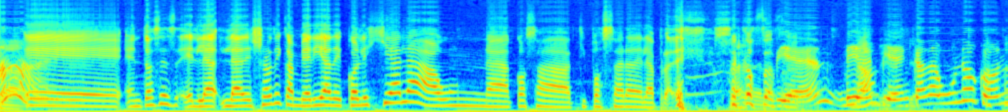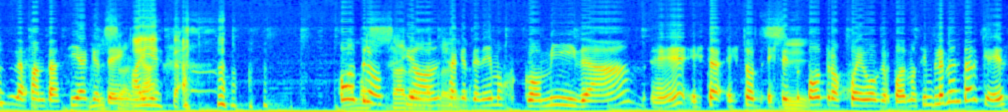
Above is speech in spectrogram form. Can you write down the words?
Ah. Eh, entonces eh, la, la de Jordi cambiaría de colegiala a una cosa tipo Sara de la Pradera. Bien, bien, ¿No? bien, Bien, bien. cada uno con la fantasía que Exacto. tenga. Ahí está. Otra opción, ya que tenemos comida, ¿eh? Esta- esto, este Sí. es otro juego que podemos implementar, que es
